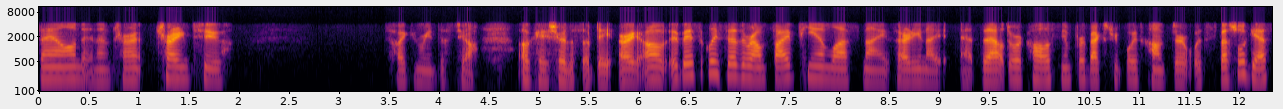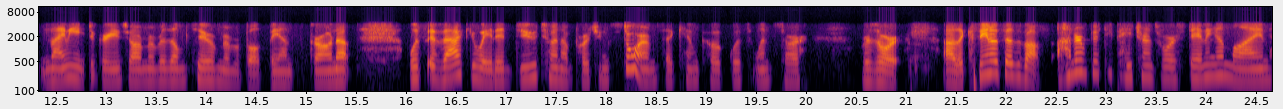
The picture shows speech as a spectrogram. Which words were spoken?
sound, and I'm trying trying to so I can read this to y'all. Okay, share this update. All right, uh, it basically says around 5 p.m. last night, Saturday night, at the Outdoor Coliseum for Backstreet Boys concert with special guest 98 Degrees. Y'all remember them too? Remember both bands growing up? Was evacuated due to an approaching storm, said Kim Koch with WinStar Resort. Uh, the casino says about 150 patrons were standing in line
